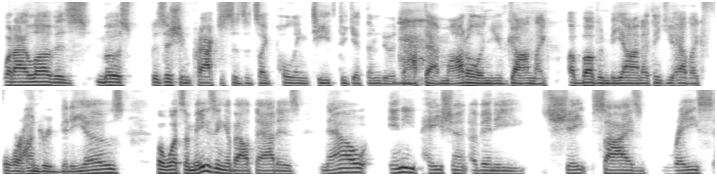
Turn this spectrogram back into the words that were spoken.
What I love is most physician practices, it's like pulling teeth to get them to adopt that model. And you've gone like above and beyond. I think you have like 400 videos. But what's amazing about that is now any patient of any shape, size, race.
